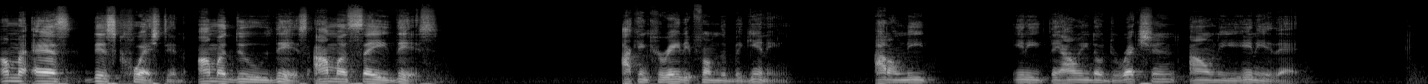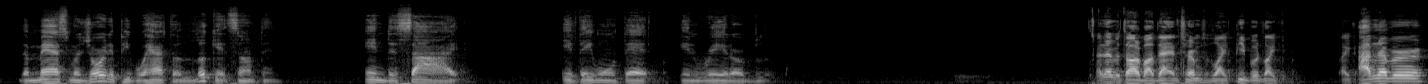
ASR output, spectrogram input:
I'm gonna ask this question. I'm gonna do this. I'm gonna say this. I can create it from the beginning. I don't need anything. I don't need no direction. I don't need any of that. The mass majority of people have to look at something and decide if they want that in red or blue. I never thought about that in terms of like people like like I've never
